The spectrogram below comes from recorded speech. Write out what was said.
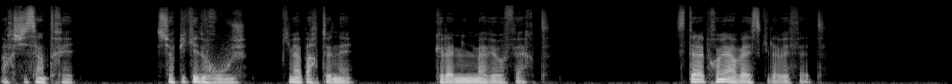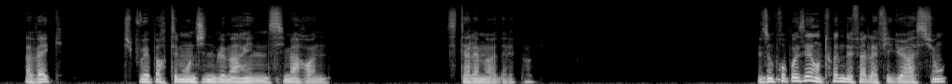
archi cintrée, surpiquée de rouge, qui m'appartenait, que la mine m'avait offerte. C'était la première veste qu'il avait faite. Avec, je pouvais porter mon jean bleu marine, si marron. C'était à la mode à l'époque. Ils ont proposé à Antoine de faire de la figuration,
